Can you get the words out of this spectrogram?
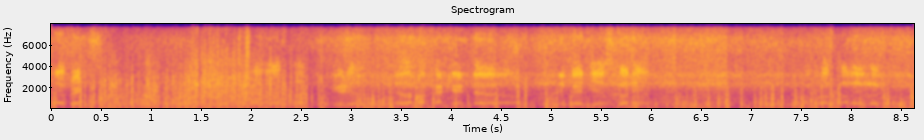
సరే ఫ్రెండ్స్ వీడియో ఏదైనా కంటెంట్ ప్రిపేర్ uh, చేసుకొని అప్పుడు వస్తా లైవ్లోకి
